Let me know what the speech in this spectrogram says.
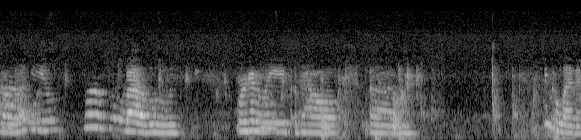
I love you. Bye, We're gonna leave about um, I think 11.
